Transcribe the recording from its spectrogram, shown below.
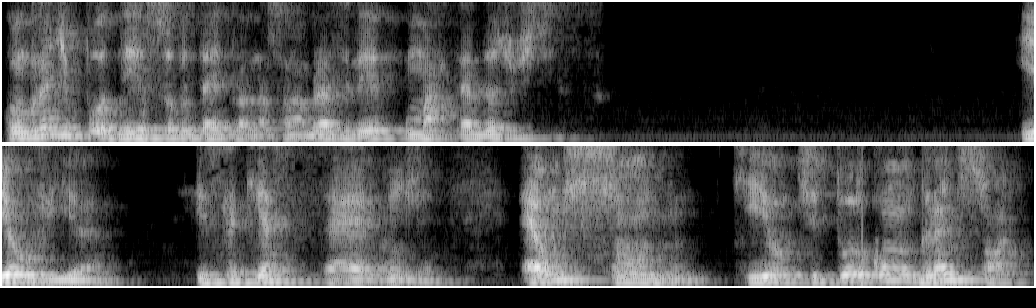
com grande poder sobre o território nacional brasileiro, o martelo da justiça. E eu via, isso aqui é sério, hein, gente? É um sonho que eu titulo como um grande sonho.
